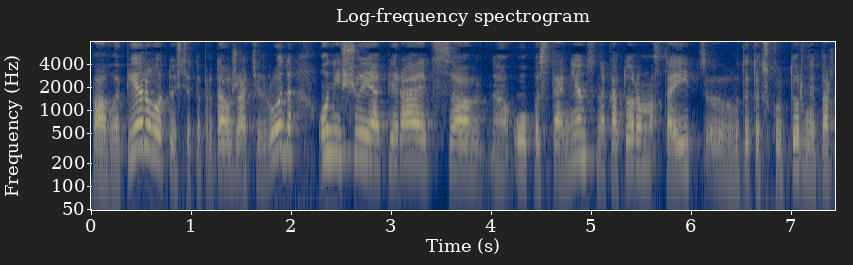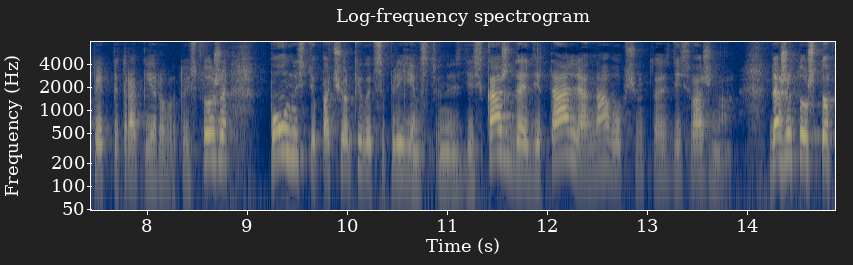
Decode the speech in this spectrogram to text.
Павла I, то есть это продолжатель рода, он еще и опирается э, о постамент, на котором стоит э, вот этот скульптурный портрет Петра I. То есть тоже полностью подчеркивается преемственность. Здесь каждая деталь, она, в общем-то, здесь важна. Даже то, что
